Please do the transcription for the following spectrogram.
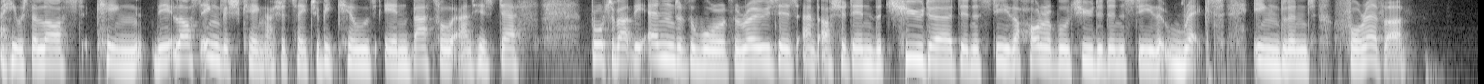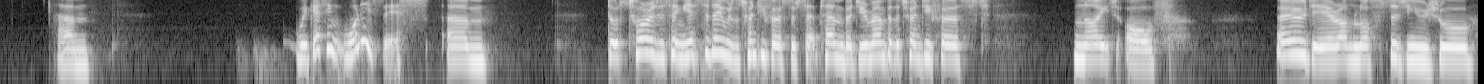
He was the last king, the last English king, I should say, to be killed in battle, and his death brought about the end of the War of the Roses and ushered in the Tudor dynasty, the horrible Tudor dynasty that wrecked England forever. Um, we're getting, what is this? Um, Dr. Torres is saying yesterday was the 21st of September. Do you remember the 21st night of? Oh dear, I'm lost as usual.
